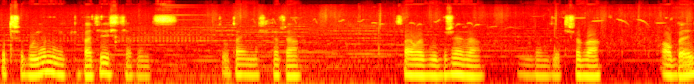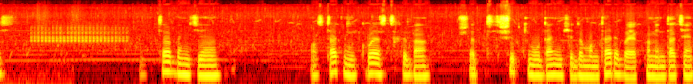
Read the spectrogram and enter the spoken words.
Potrzebujemy ich 20, więc tutaj myślę, że całe wybrzeże będzie trzeba obejść. To będzie ostatni quest chyba przed szybkim udaniem się do Montery, bo jak pamiętacie,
